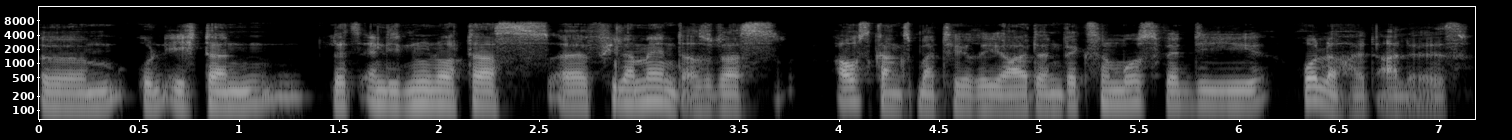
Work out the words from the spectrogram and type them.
ähm, und ich dann letztendlich nur noch das äh, Filament, also das Ausgangsmaterial dann wechseln muss, wenn die Rolle halt alle ist.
